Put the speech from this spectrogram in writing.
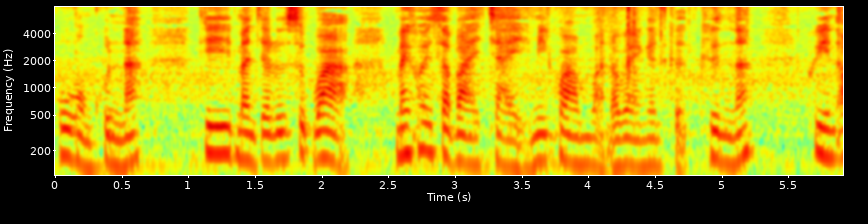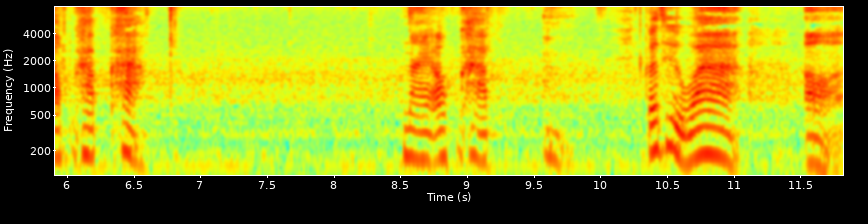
คู่ของคุณนะ ที่มันจะรู้สึกว่าไม่ค่อยสบายใจมีความหวาดระแวงกันเกิดขึ้นนะ Queen of Cup ค่ะ Nine of Cup ก็ถือว่าออ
